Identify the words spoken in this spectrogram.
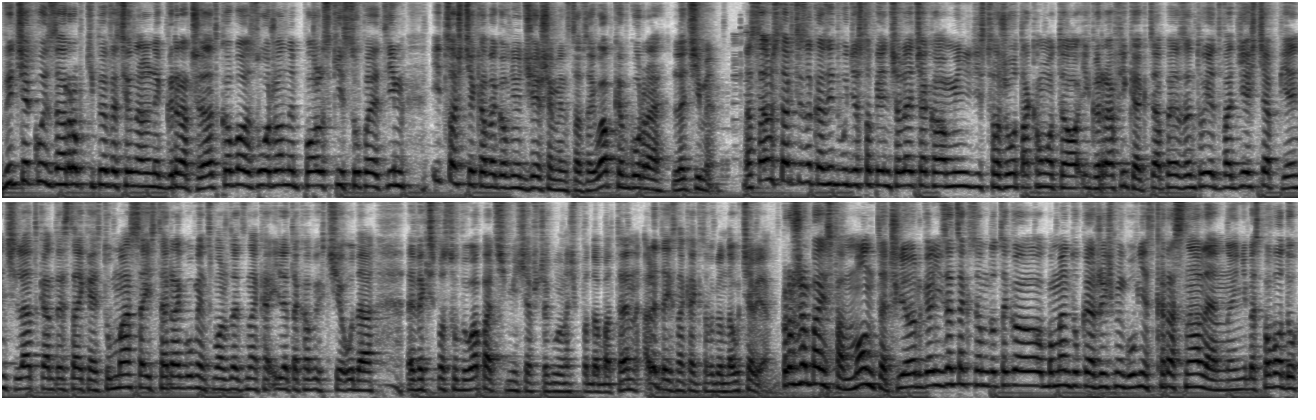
wyciekły zarobki profesjonalnych graczy, dodatkowo złożony polski super team i coś ciekawego w dniu dzisiejszym, więc stawcie łapkę w górę, lecimy. Na samym starcie z okazji 25-lecia Community stworzyło taką oto i grafikę, która prezentuje 25 lat Counter-Strike'a. Jest tu masa easter eggów, więc można dać znaka ile takowych Ci się uda w jakiś sposób wyłapać. Mi się w szczególności podoba ten, ale daj znaka jak to wygląda u Ciebie. Proszę Państwa, Monte, czyli organizacja, którą do tego momentu kojarzyliśmy głównie z Krasnalem, no i nie bez powodu.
